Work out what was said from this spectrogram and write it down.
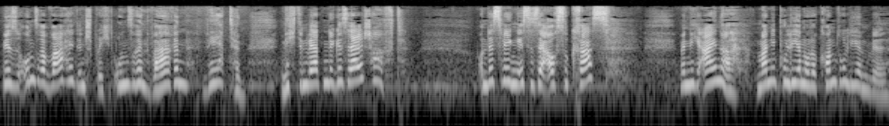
wie es unserer Wahrheit entspricht, unseren wahren Werten, nicht den Werten der Gesellschaft. Und deswegen ist es ja auch so krass, wenn dich einer manipulieren oder kontrollieren will,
